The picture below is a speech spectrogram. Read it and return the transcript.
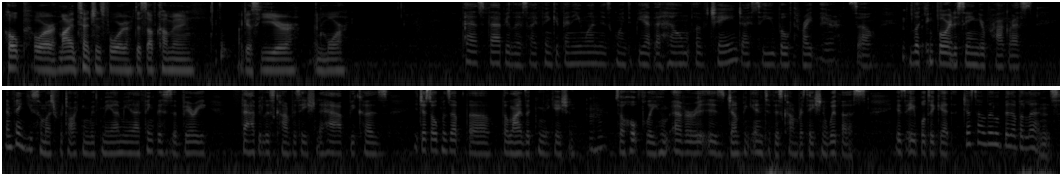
hope or my intentions for this upcoming, I guess, year and more. That's fabulous. I think if anyone is going to be at the helm of change, I see you both right there. So, looking forward to seeing your progress. And thank you so much for talking with me. I mean, I think this is a very fabulous conversation to have because it just opens up the, the lines of communication. Mhm. So, hopefully, whomever is jumping into this conversation with us is able to get just a little bit of a lens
